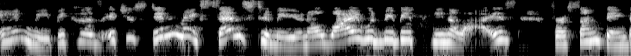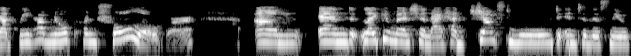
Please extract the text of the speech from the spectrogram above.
angry because it just didn't make sense to me. You know, why would we be penalized for something that we have no control over? Um, and like you mentioned, I had just moved into this new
